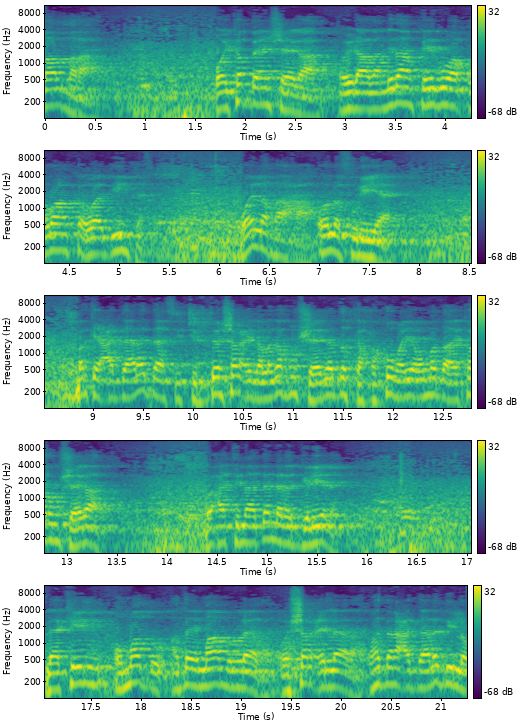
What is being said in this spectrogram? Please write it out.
baalmaraa oo ay ka been sheegaan oo yidhaahdaan nidaamkaygu waa qur'aanka waa diinta. Waa la raacaa oo la fuliyaa. Markay cadaaladaasi jirto sharciga laga run sheega dadka xukumaya ummadda ay ka run sheegaan. Waxaa timaada nabadgelyada laakiin ummaddu hadday maamul leedahay oo sharci leedahay oo haddana cadaaladii la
